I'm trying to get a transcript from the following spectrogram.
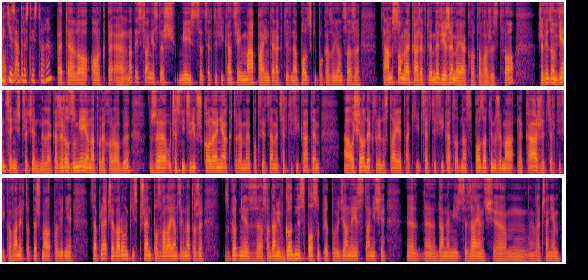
Jaki jest adres tej strony? ptlo.org.pl. Na tej stronie jest też miejsce, certyfikacja i mapa interaktywna Polski pokazująca, że tam są lekarze, które my wierzymy jako towarzystwo, że wiedzą więcej niż przeciętny lekarz, że rozumieją naturę choroby, że uczestniczyli w szkoleniach, które my potwierdzamy certyfikatem, a ośrodek, który dostaje taki certyfikat od nas, poza tym, że ma lekarzy certyfikowanych, to też ma odpowiednie zaplecze, warunki, sprzęt pozwalających na to, że zgodnie z zasadami w godny sposób i odpowiedzialny jest w stanie się e, dane miejsce zająć em, leczeniem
